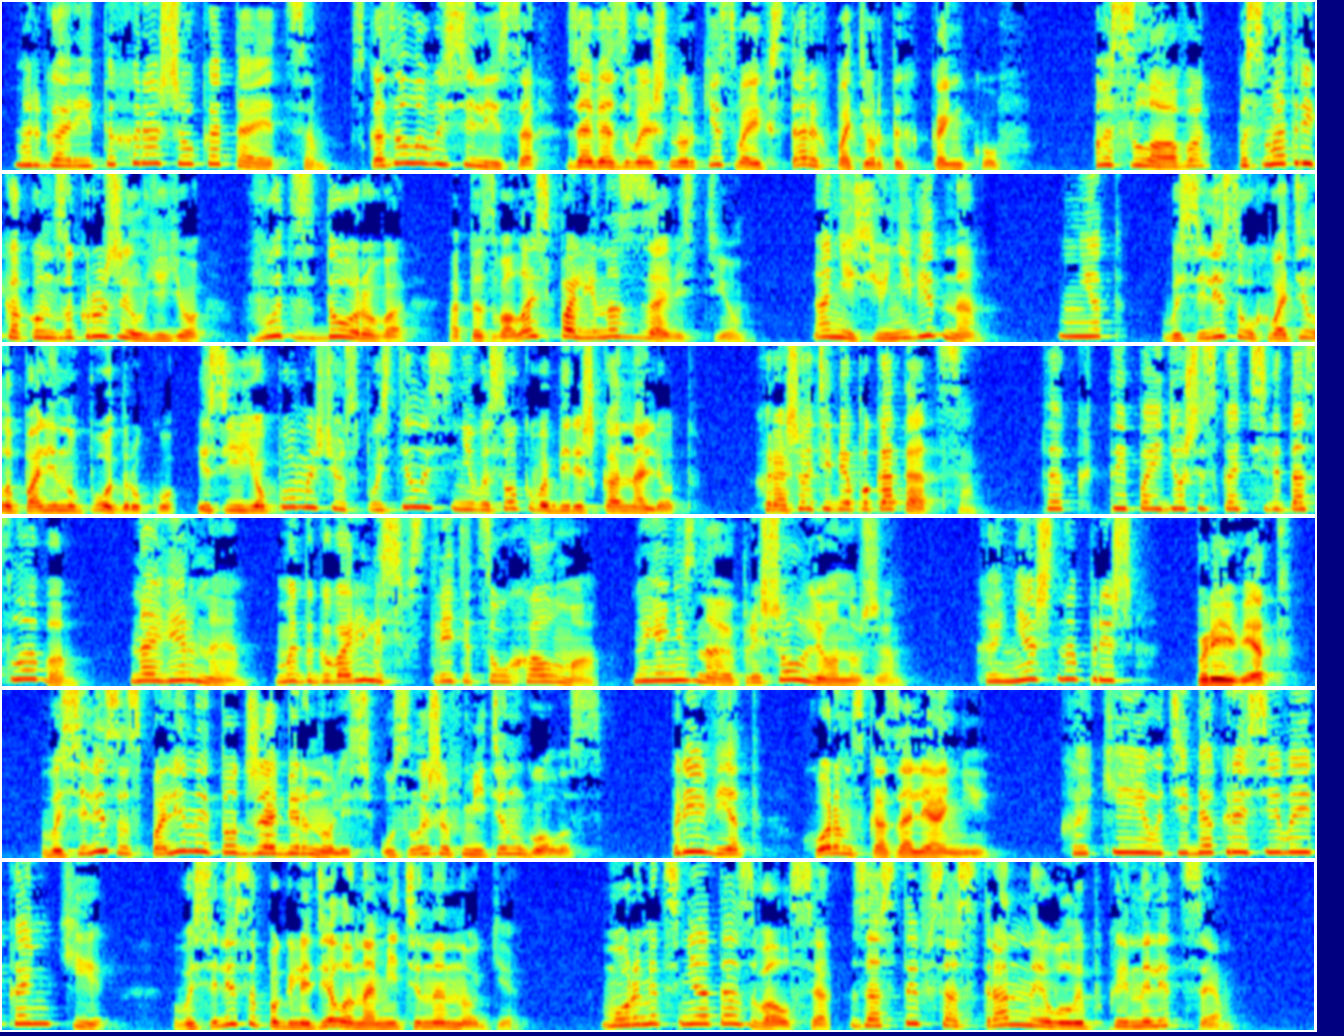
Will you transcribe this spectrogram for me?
«Маргарита хорошо катается», — сказала Василиса, завязывая шнурки своих старых потертых коньков. «А Слава? Посмотри, как он закружил ее! Вот здорово!» — отозвалась Полина с завистью. «Анисью не видно?» «Нет». Василиса ухватила Полину под руку и с ее помощью спустилась с невысокого бережка на лед. «Хорошо тебе покататься». «Так ты пойдешь искать Святослава?» «Наверное. Мы договорились встретиться у холма. Но я не знаю, пришел ли он уже». «Конечно, приш...» «Привет!» Василиса с Полиной тут же обернулись, услышав Митин голос. «Привет!» — хором сказали они. «Какие у тебя красивые коньки!» Василиса поглядела на Митины ноги. Муромец не отозвался, застыв со странной улыбкой на лице.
